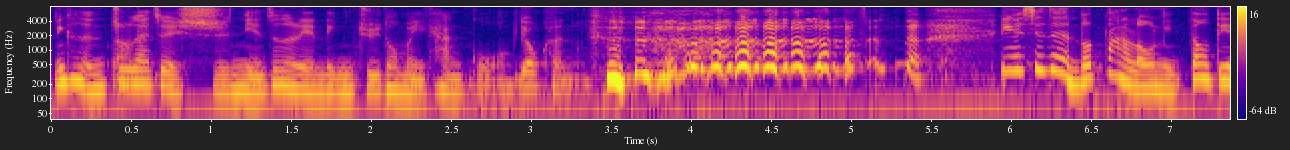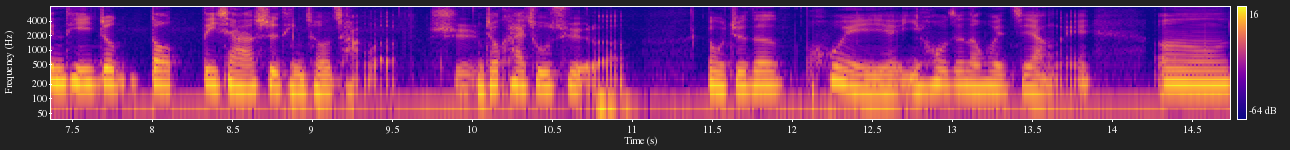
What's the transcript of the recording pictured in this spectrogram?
你可能住在这里十年，真的连邻居都没看过，有可能。真的，因为现在很多大楼，你到电梯就到地下室停车场了，是你就开出去了。我觉得会耶，以后真的会这样哎。嗯，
